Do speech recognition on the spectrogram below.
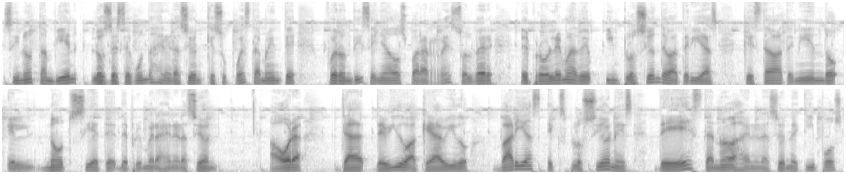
sino también los de segunda generación que supuestamente fueron diseñados para resolver el problema de implosión de baterías que estaba teniendo el Note 7 de primera generación. Ahora, ya debido a que ha habido varias explosiones de esta nueva generación de equipos,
